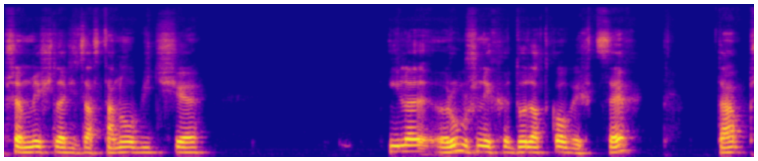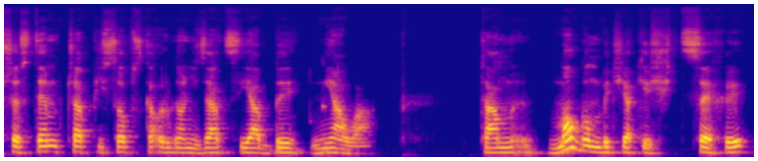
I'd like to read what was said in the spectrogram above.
przemyśleć, zastanowić się, ile różnych dodatkowych cech ta przestępcza pisowska organizacja by miała. Tam mogą być jakieś cechy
